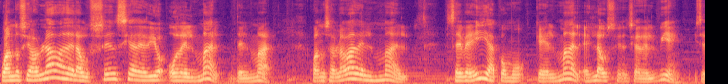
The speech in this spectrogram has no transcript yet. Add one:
Cuando se hablaba de la ausencia de Dios o del mal, del mal, cuando se hablaba del mal, se veía como que el mal es la ausencia del bien. Y si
